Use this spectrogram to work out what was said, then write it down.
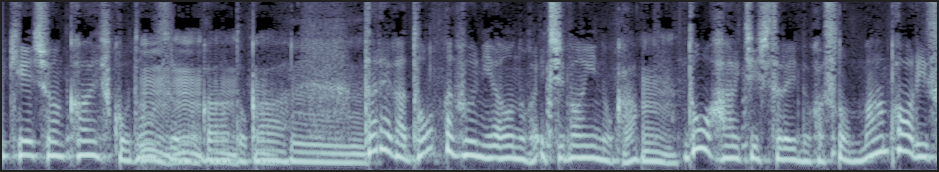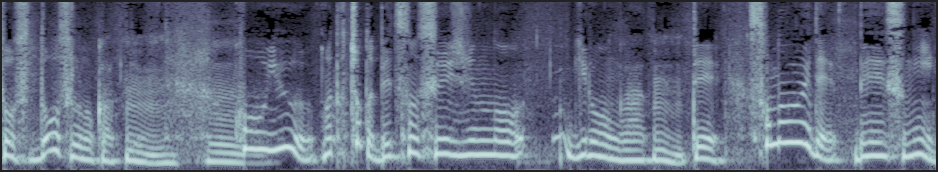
ニケーション回復をどうするのかとか、誰がどんなふうに会うのが一番いいのか、どう配置したらいいのか、そのマンパワー、リソースどうするのかっていう、こういうまたちょっと別の水準の議論があって、その上でベースに、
